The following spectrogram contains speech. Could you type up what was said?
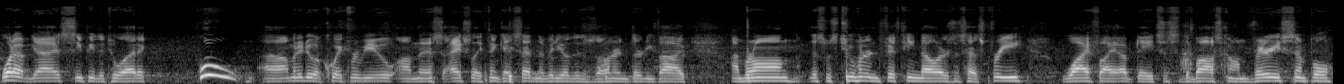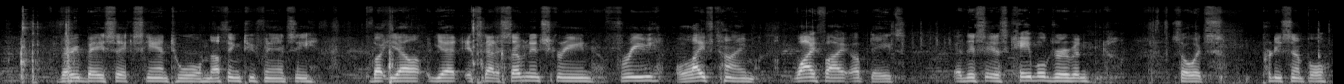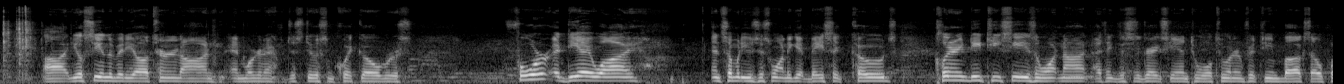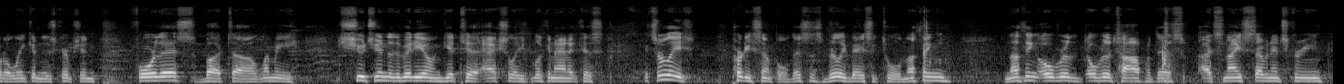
What up, guys? CP the Tool Addict. Woo! Uh, I'm going to do a quick review on this. I actually think I said in the video this was 135. I'm wrong. This was $215. This has free Wi-Fi updates. This is the Bosscom. Very simple, very basic scan tool. Nothing too fancy, but yet it's got a 7-inch screen, free lifetime Wi-Fi updates, and this is cable-driven, so it's pretty simple. Uh, you'll see in the video, I'll turn it on, and we're going to just do some quick overs. For a DIY and somebody who's just wanting to get basic codes, clearing DTCs and whatnot, I think this is a great scan tool, 215 bucks. I will put a link in the description for this, but uh, let me shoot you into the video and get to actually looking at it because it's really pretty simple. This is really basic tool. Nothing nothing over, over the top with this. It's nice 7-inch screen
